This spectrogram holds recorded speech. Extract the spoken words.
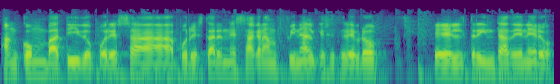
han combatido por, esa, por estar en esa gran final que se celebró el 30 de enero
